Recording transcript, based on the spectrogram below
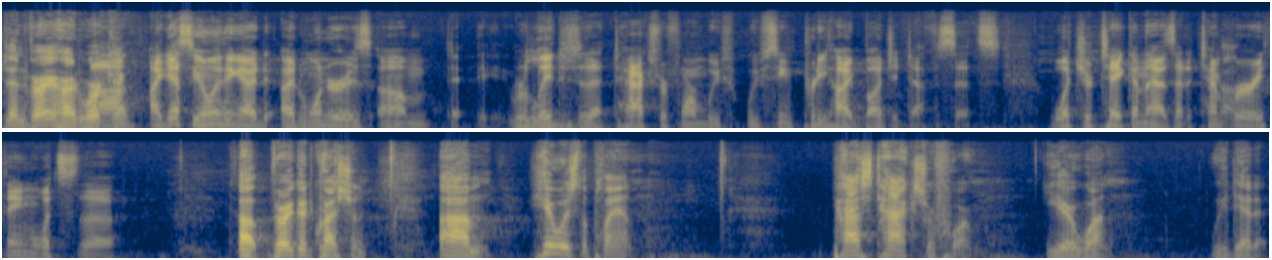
been very hardworking. Uh, I guess the only thing I'd, I'd wonder is um, related to that tax reform. We've we've seen pretty high budget deficits. What's your take on that? Is that a temporary uh, thing? What's the? Oh, very good question. Um, here was the plan. Pass tax reform, year one, we did it.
